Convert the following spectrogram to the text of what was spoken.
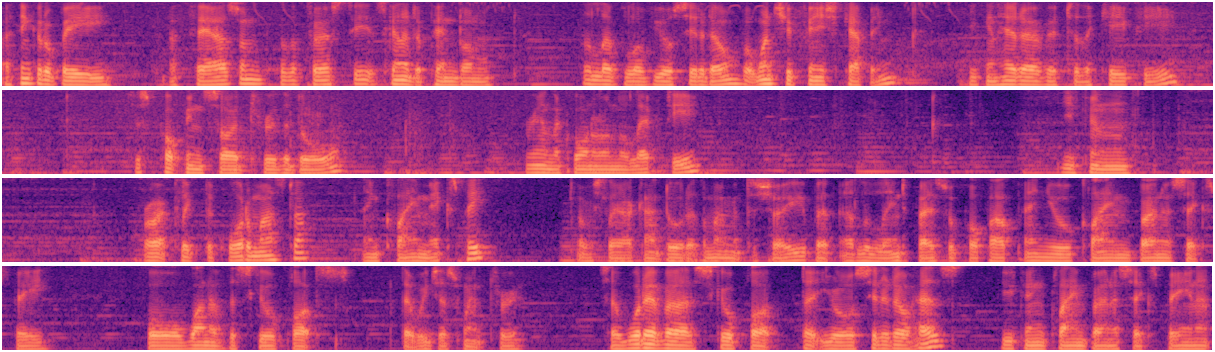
I think it'll be a thousand for the first tier. It's going to depend on the level of your citadel. But once you've finished capping, you can head over to the keep here. Just pop inside through the door. Around the corner on the left here. You can right click the quartermaster and claim XP. Obviously I can't do it at the moment to show you, but a little interface will pop up and you'll claim bonus XP for one of the skill plots that we just went through. So whatever skill plot that your Citadel has, you can claim bonus XP in it.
